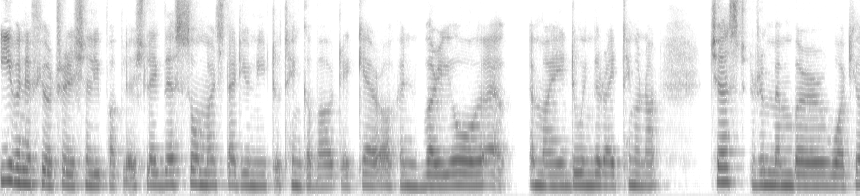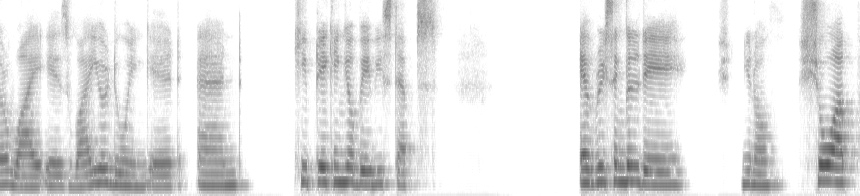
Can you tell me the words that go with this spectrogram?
even if you're traditionally published, like there's so much that you need to think about, take care of, and worry. Oh, am I doing the right thing or not? Just remember what your why is, why you're doing it, and keep taking your baby steps every single day. You know, show up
